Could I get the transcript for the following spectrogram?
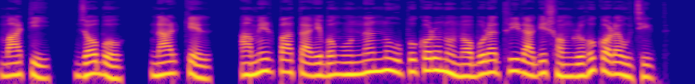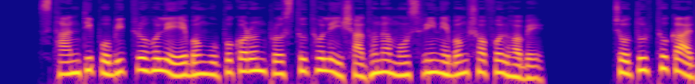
মাটি জব নারকেল, আমের পাতা এবং অন্যান্য উপকরণও নবরাত্রির আগে সংগ্রহ করা উচিত। স্থানটি পবিত্র হলে এবং উপকরণ প্রস্তুত হলেই সাধনা মসৃণ এবং সফল হবে। চতুর্থ কাজ,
